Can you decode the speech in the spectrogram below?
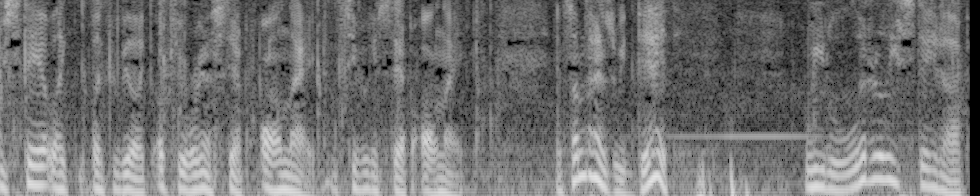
We stay up like, like we'd be like, okay, we're gonna stay up all night and see if we can stay up all night. And sometimes we did. We literally stayed up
